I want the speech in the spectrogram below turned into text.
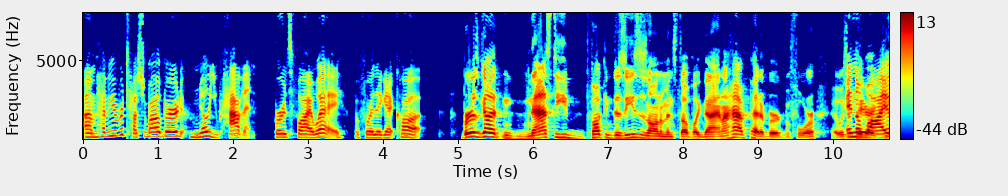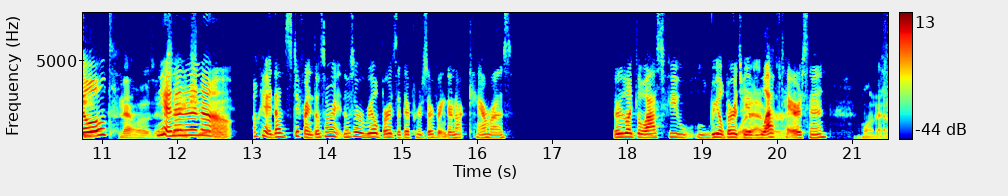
Um, have you ever touched a wild bird? No, you haven't. Birds fly away before they get caught. Birds got nasty fucking diseases on them and stuff like that. And I have pet a bird before. It was In the parakeet. wild? No, it was in Yeah, no, no, no. Okay, that's different. Those aren't. Those are real birds that they're preserving. They're not cameras. They're like the last few real birds we have left, Harrison. Whatever.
